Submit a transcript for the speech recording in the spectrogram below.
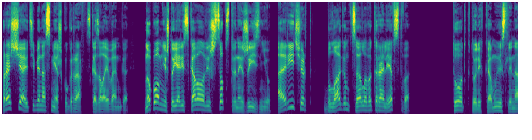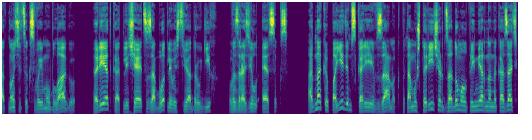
«Прощаю тебе насмешку, граф», — сказал Айвенга. «Но помни, что я рисковал лишь собственной жизнью, а Ричард — благом целого королевства». Тот, кто легкомысленно относится к своему благу, редко отличается заботливостью о других, — возразил Эссекс. Однако поедем скорее в замок, потому что Ричард задумал примерно наказать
